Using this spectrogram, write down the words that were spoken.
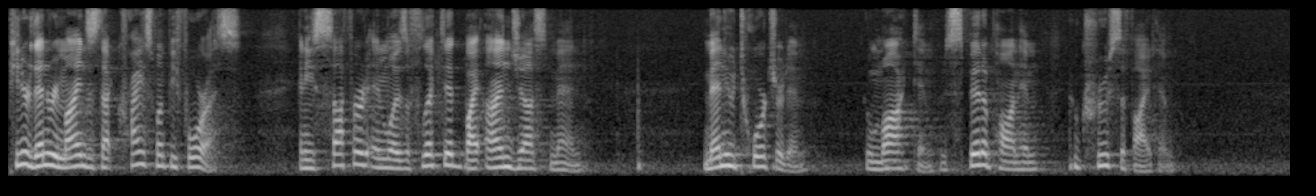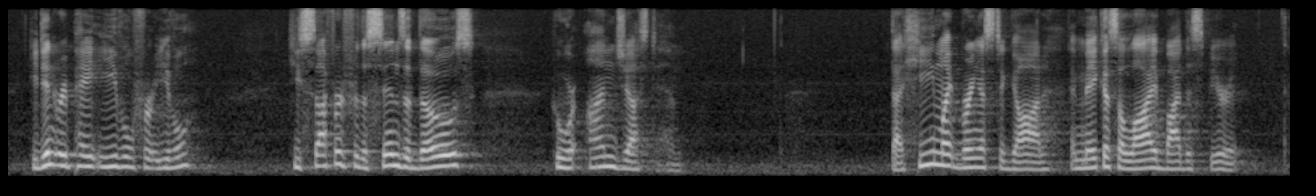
Peter then reminds us that Christ went before us, and he suffered and was afflicted by unjust men men who tortured him, who mocked him, who spit upon him, who crucified him. He didn't repay evil for evil. He suffered for the sins of those who were unjust to him, that he might bring us to God and make us alive by the Spirit. It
